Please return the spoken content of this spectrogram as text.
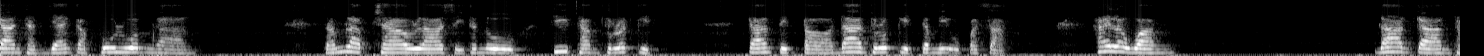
การขัดแย้งกับผู้ร่วมงานสำหรับชาวราศีธนูที่ทำธุรกิจ การติดต่อด้านธุรกิจจะมีอุปสรรค ให้ระวัง ด้านการท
